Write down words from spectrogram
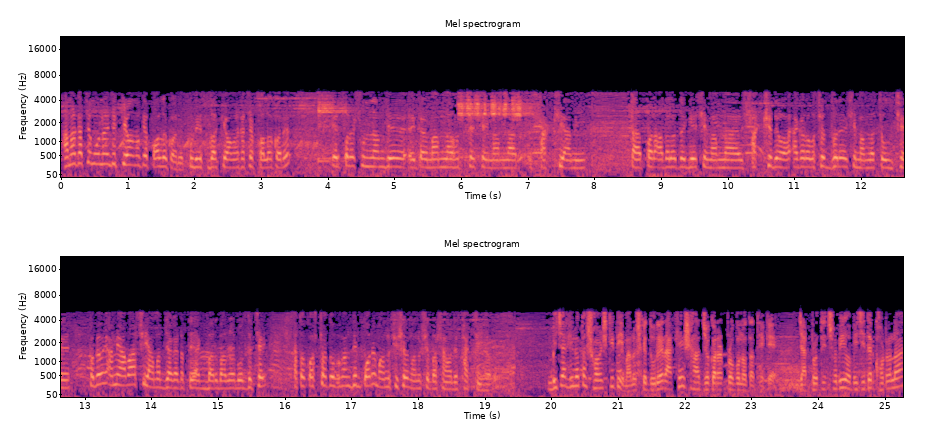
আমার কাছে মনে হয় যে কেউ আমাকে ফলো করে পুলিশ বা কেউ আমার কাছে ফলো করে। এরপরে শুনলাম যে এটার মামলা হচ্ছে, সেই মামলার সাক্ষী আমি। তারপর আদালতে গিয়ে সেই মামলায় সাক্ষী দেওয়া, এগারো বছর ধরে সেই মামলা চলছে। তবে আমি আবার সেই আমার জায়গাটাতে একবার বারবার বলতে চাই, এত কষ্ট, এত ভোগান্তির পরে মানুষ হিসেবে মানুষের পাশে আমাদের থাকতেই হবে। বিচারহীনতা সংস্কৃতি মানুষকে দূরে রাখে, সাহায্য করার প্রবণতা থেকে। যার প্রতিচ্ছবি অভিজিতের ঘটনা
